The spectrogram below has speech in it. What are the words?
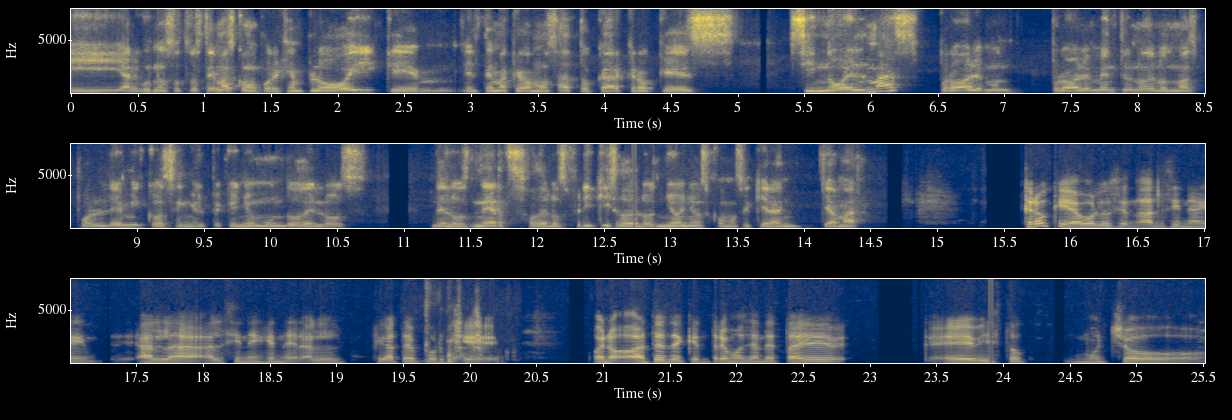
y algunos otros temas como por ejemplo hoy que mm, el tema que vamos a tocar creo que es si no el más probablemente probablemente uno de los más polémicos en el pequeño mundo de los de los nerds o de los frikis o de los ñoños como se quieran llamar. Creo que evolucionó al cine al cine en general fíjate porque bueno, antes de que entremos ya en detalle, he visto mucho,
